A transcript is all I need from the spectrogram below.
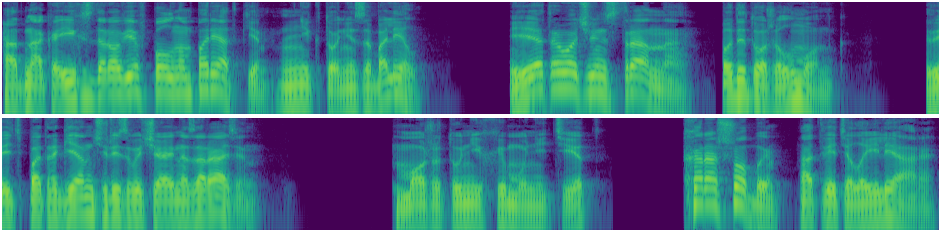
Однако их здоровье в полном порядке, никто не заболел». «И это очень странно», – подытожил Монг. «Ведь патоген чрезвычайно заразен». «Может, у них иммунитет?» «Хорошо бы», – ответила Илиара.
